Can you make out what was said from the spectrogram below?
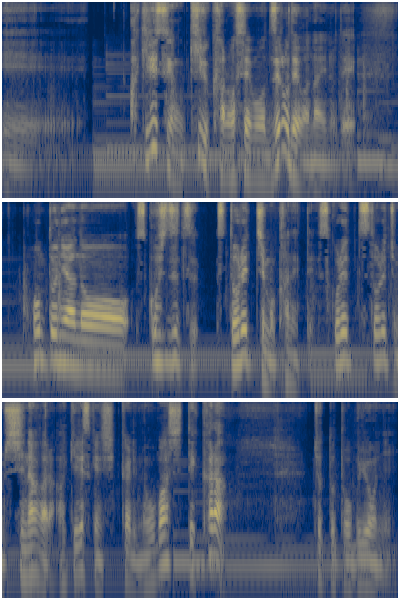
えー、アキレス腱を切る可能性もゼロではないので、本当にあの、少しずつストレッチも兼ねて、ストレッチもしながらアキレス腱しっかり伸ばしてから、ちょっと飛ぶように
